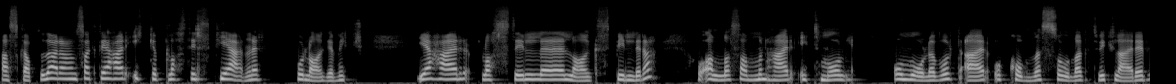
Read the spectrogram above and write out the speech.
har skapt det. Der har han sagt jeg har ikke plass til stjerner på laget mitt. Jeg har plass til eh, lagspillere, og alle sammen har ett mål. Og målet vårt er å komme så langt vi klarer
